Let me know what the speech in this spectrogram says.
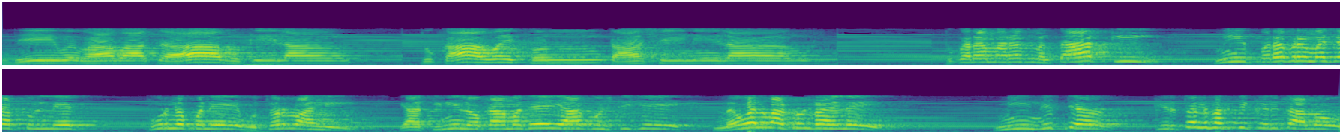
देव भावाचा भुकेला तुका वैकुंठ नेला. तुकाराम महाराज म्हणतात की मी परब्रह्माच्या तुलनेत पूर्णपणे उतरलो आहे. या तिन्ही लोकांमध्ये या गोष्टीचे नवल वाटून राहिले. मी नित्य कीर्तन भक्ती करीत आलो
